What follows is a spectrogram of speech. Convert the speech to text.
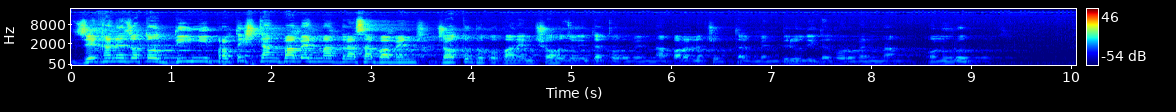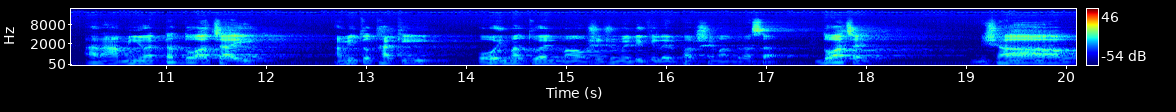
যেখানে যত দিনই প্রতিষ্ঠান পাবেন, মাদ্রাসা পাবেন, যতটুকু পারেন সহযোগিতা করবেন না, পারলে চুপ থাকবেন, বিরোধিতা করবেন না, অনুরোধ। আর আমিও একটা দোয়া চাই, আমি তো থাকি ওই মাতুয়াইল মা ও শিশু মেডিকেলের পার্শ্বে মাদ্রাসা। দোয়া চাই। বিশাল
